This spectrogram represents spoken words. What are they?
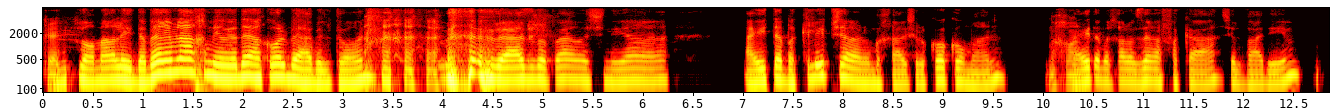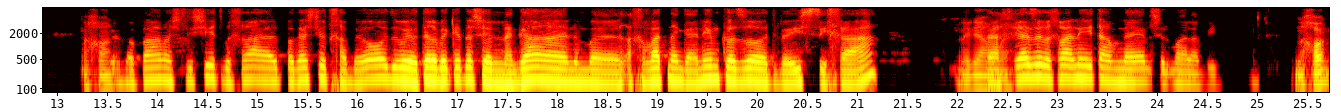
כן. ומישהו אמר לי, דבר עם לחמי, הוא יודע הכל באבלטון. ואז בפעם השנייה היית בקליפ שלנו בכלל, של קוקומן, נכון, והיית בכלל עוזר הפקה של ואדים. נכון. ובפעם השלישית בכלל פגשתי אותך בהודו, יותר בקטע של נגן, אחוות נגנים כזאת, ואיש שיחה. לגמרי. ואחרי זה בכלל נהיית המנהל של מלאבי. נכון,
